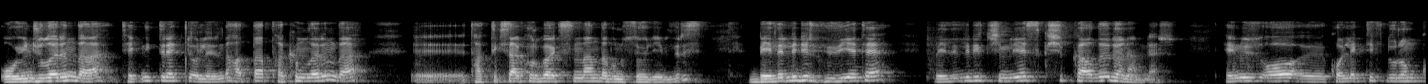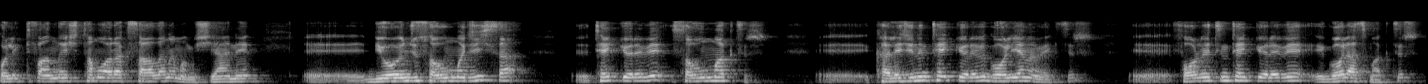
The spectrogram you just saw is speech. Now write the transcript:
oyuncuların da, teknik direktörlerin de hatta takımların da e, taktiksel kurgu açısından da bunu söyleyebiliriz. Belirli bir hüviyete, belirli bir kimliğe sıkışıp kaldığı dönemler. Henüz o e, kolektif durum, kolektif anlayış tam olarak sağlanamamış. Yani e, bir oyuncu savunmacıysa e, tek görevi savunmaktır. E, kalecinin tek görevi gol yememektir. E, forvetin tek görevi e, gol atmaktır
